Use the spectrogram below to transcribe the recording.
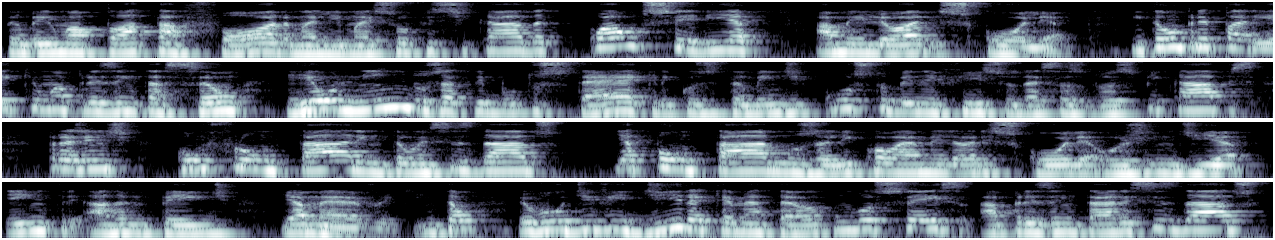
também uma plataforma ali mais sofisticada, qual seria a melhor escolha? Então, eu preparei aqui uma apresentação reunindo os atributos técnicos e também de custo-benefício dessas duas picapes para a gente confrontar então esses dados e apontarmos ali qual é a melhor escolha hoje em dia entre a Rampage e a Maverick. Então eu vou dividir aqui a minha tela com vocês, apresentar esses dados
